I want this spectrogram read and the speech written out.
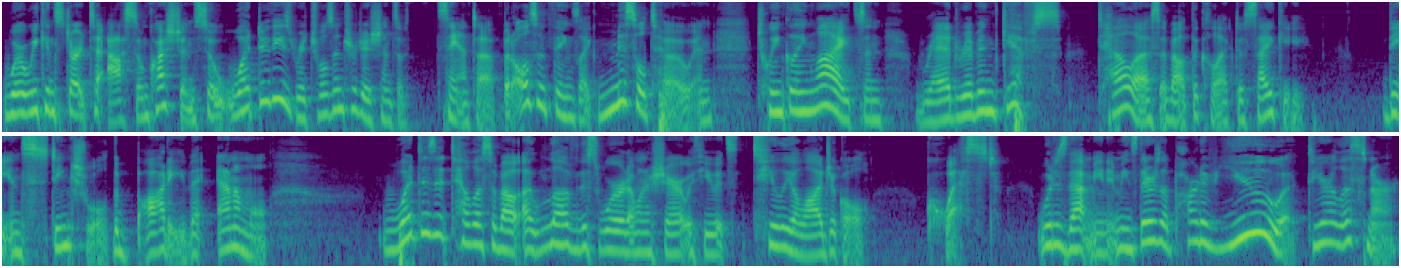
where we can start to ask some questions. So, what do these rituals and traditions of Santa, but also things like mistletoe and twinkling lights and red ribbon gifts tell us about the collective psyche? The instinctual, the body, the animal. What does it tell us about? I love this word. I want to share it with you. It's teleological quest. What does that mean? It means there's a part of you, dear listener,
